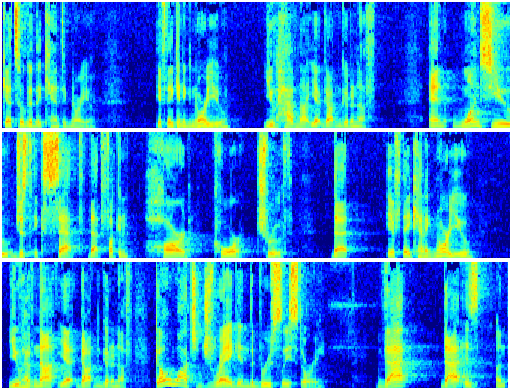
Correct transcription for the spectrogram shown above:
Get so good they can't ignore you if they can ignore you, you have not yet gotten good enough. And once you just accept that fucking hardcore truth that if they can ignore you, you have not yet gotten good enough. Go watch Dragon, the Bruce Lee story. That that is an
